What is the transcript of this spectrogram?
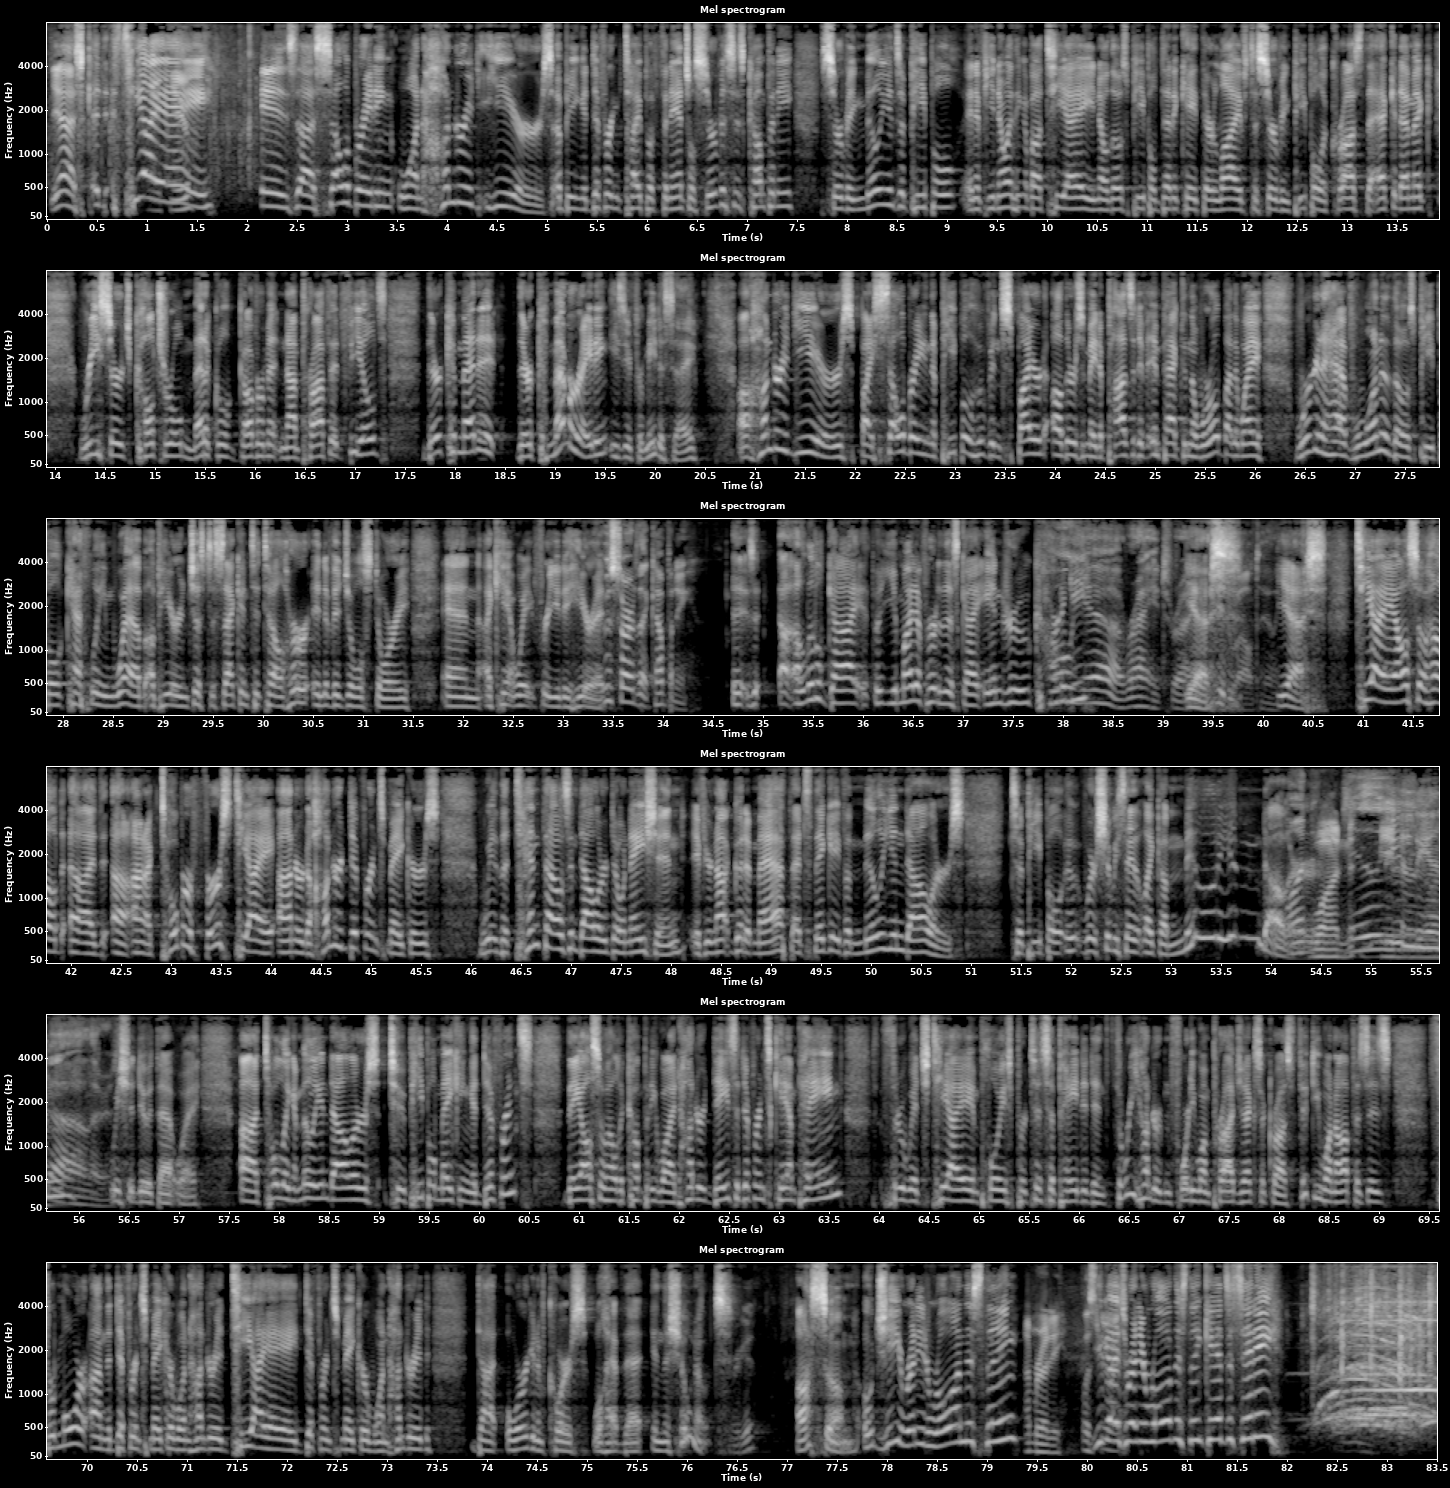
Yes, TIAA is uh, celebrating 100 years of being a different type of financial services company, serving millions of people. And if you know anything about TIAA, you know those people dedicate their lives to serving people across the academic, research, cultural, medical, government, nonprofit fields. They're committed. They're commemorating, easy for me to say, 100 years by celebrating the people who've inspired others and made a positive impact in the world. By the way, we're going to have one of those people, Kathleen Webb, up here in just a second to tell her individual story. And I can't wait for you to hear it. Who started that company? Is A a little guy, you might have heard of this guy, Andrew Carnegie. Oh, yeah, right, right. Yes. He did well, too. Yes. TIAA also held uh, uh, on October 1st, TIAA honored 100 difference makers with a $10,000 donation. If you're not good at math, that's they gave a million dollars to people. Where should we say that? Like a million dollars? One Million million. dollars. We should do it that way. Uh, totaling a million dollars to people making a difference. They also held a company wide 100 Days of Difference campaign through which TIAA employees participated in 341 projects across 51 offices. For more on the Difference Maker 100, TIA TIAA differencemaker100.org. And of course, we'll have that in the show notes. Very good. Awesome. OG, you ready to roll on this thing? I'm ready. Let's You do guys it. ready to roll on this thing, Kansas City?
